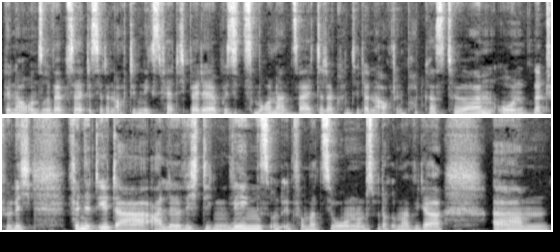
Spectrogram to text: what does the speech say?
genau, unsere Website ist ja dann auch demnächst fertig bei der Visit Smallland Seite. Da könnt ihr dann auch den Podcast hören und natürlich findet ihr da alle wichtigen Links und Informationen und es wird auch immer wieder ähm,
